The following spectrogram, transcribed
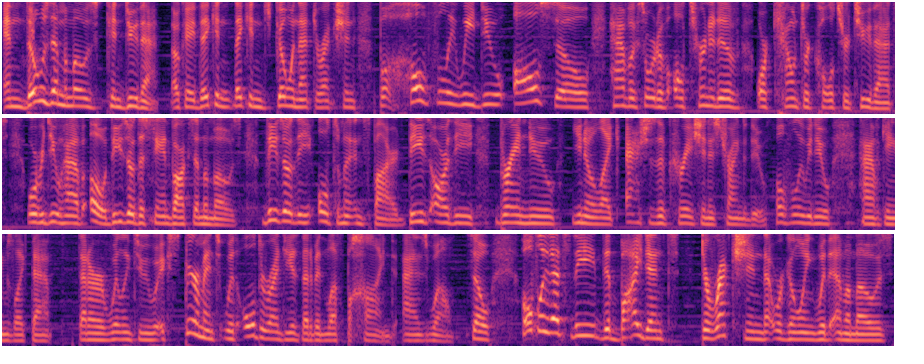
and those MMOs can do that. Okay, they can they can go in that direction, but hopefully we do also have a sort of alternative or counterculture to that where we do have oh, these are the sandbox MMOs. These are the Ultima inspired. These are the brand new, you know, like Ashes of Creation is trying to do. Hopefully we do have games like that that are willing to experiment with older ideas that have been left behind as well. So, hopefully that's the the Bident direction that we're going with MMOs.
